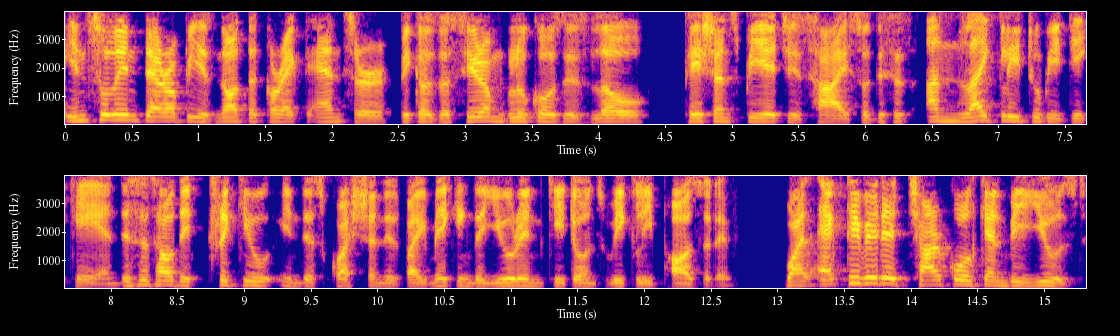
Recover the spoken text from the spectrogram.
insulin therapy is not the correct answer because the serum glucose is low patient's pH is high. So this is unlikely to be DKA. And this is how they trick you in this question is by making the urine ketones weakly positive. While activated charcoal can be used,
